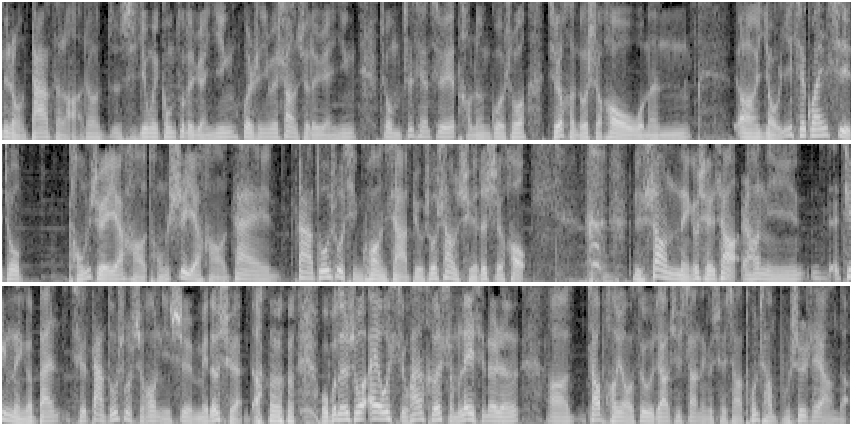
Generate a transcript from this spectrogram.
那种搭子了，就就是因为工作的原因，或者是因为上学的原因。就我们之前其实也讨论过，说其实很多时候我们呃有一些关系就。同学也好，同事也好，在大多数情况下，比如说上学的时候。你上哪个学校，然后你进哪个班？其实大多数时候你是没得选的。我不能说，哎，我喜欢和什么类型的人啊交朋友，所以我就要去上那个学校。通常不是这样的，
